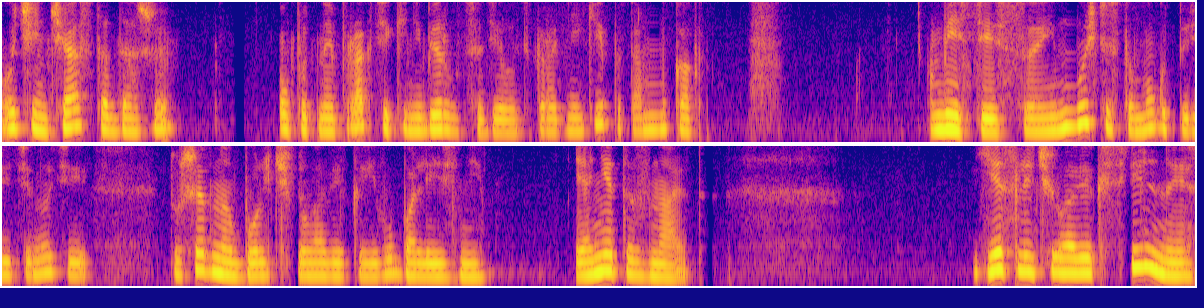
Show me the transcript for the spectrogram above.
Очень часто даже опытные практики не берутся делать крадники, потому как вместе с имуществом могут перетянуть и душевную боль человека, его болезни. И они это знают. Если человек сильный,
